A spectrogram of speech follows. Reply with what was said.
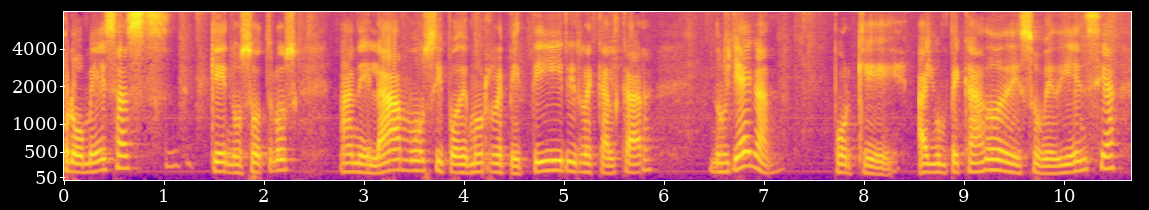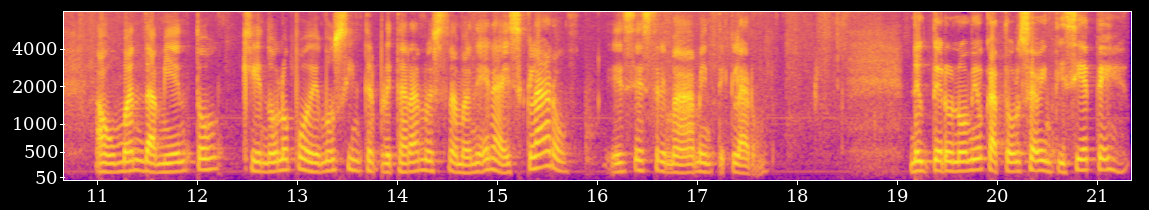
promesas que nosotros anhelamos y podemos repetir y recalcar, no llegan porque hay un pecado de desobediencia a un mandamiento que no lo podemos interpretar a nuestra manera. Es claro, es extremadamente claro. Deuteronomio 14, 27,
